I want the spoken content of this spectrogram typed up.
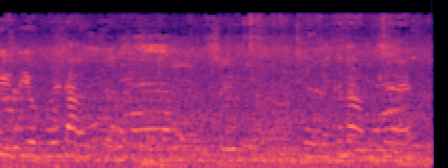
वीडियो में डालते चैनल का नाम क्या है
